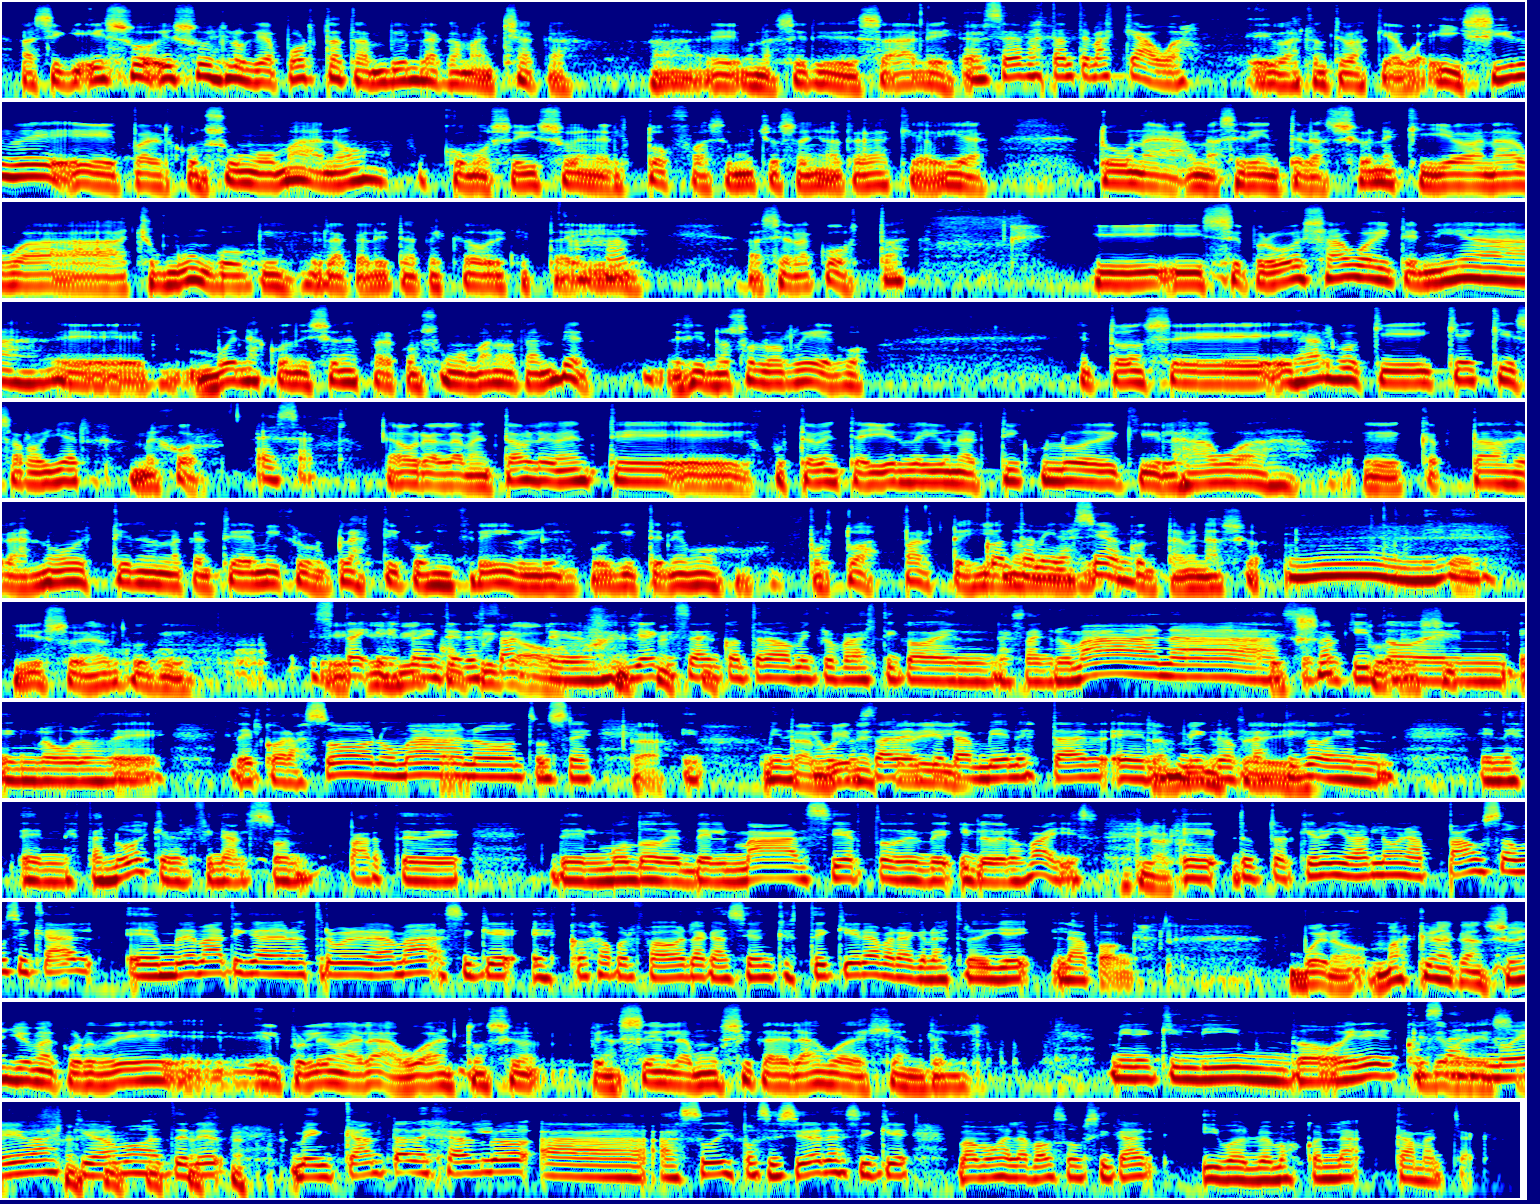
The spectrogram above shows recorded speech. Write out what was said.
Así que eso, eso es lo que aporta también la camanchaca. ¿Ah? Eh, una serie de sales. es bastante más que agua. Es bastante más que agua. Y sirve eh, para el consumo humano, como se hizo en el tofu hace muchos años atrás, que había toda una, una serie de instalaciones que llevan agua a Chungungo, que es la caleta de pescadores que está ahí hacia la costa. Y, se probó esa agua y tenía eh, buenas condiciones para el consumo humano también. Es decir, no solo riego. Entonces es algo que, que hay que desarrollar mejor. Exacto. Ahora, lamentablemente, eh, justamente ayer veía un artículo de que las aguas eh, captadas de las nubes tienen una cantidad de microplásticos increíble, porque tenemos por todas partes contaminación. contaminación. Mm, mire. Y eso es algo que Está, interesante, ya que se ha encontrado microplástico en la sangre humana, hace poquito en, en, glóbulos de, del corazón humano, entonces, eh, mire qué bueno saber que también están los microplásticos en, en, estas nubes que al final son parte de, del mundo del mar, ¿cierto? De, y lo de los valles. Eh, doctor, quiero llevarle una pausa musical emblemática de nuestro programa, así que escoja por favor la canción que usted quiera para que nuestro DJ la ponga. Bueno, más que una canción, yo me acordé del problema del agua, entonces pensé en la música del agua de Händel. Mire qué lindo, mire cosas nuevas que vamos a tener. Me encanta dejarlo a, a su disposición, así que vamos a la pausa musical y volvemos con la Camanchaca.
